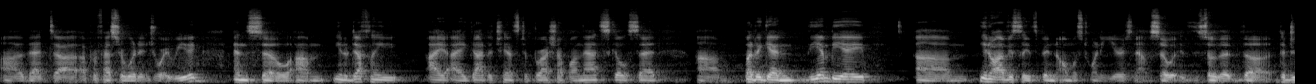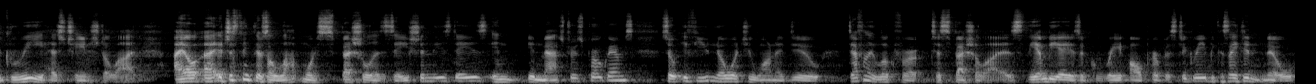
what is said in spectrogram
uh, that uh, a professor would enjoy reading. And so, um, you know, definitely I, I, got a chance to brush up on that skill set. Um, but again, the MBA, um, you know, obviously it's been almost 20 years now. So, so the, the, the degree has changed a lot. I, I just think there's a lot more specialization these days in, in master's programs. So if you know what you want to do, definitely look for to specialize. The MBA is a great all-purpose degree because I didn't know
